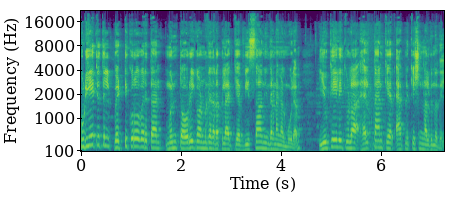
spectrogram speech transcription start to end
കുടിയേറ്റത്തിൽ വെട്ടിക്കുറവ് വരുത്താൻ മുൻ ടോറി ഗവൺമെന്റ് നടപ്പിലാക്കിയ വിസ നിയന്ത്രണങ്ങൾ മൂലം യു കെയിലേക്കുള്ള ഹെൽത്ത് ആൻഡ് കെയർ ആപ്ലിക്കേഷൻ നൽകുന്നതിൽ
